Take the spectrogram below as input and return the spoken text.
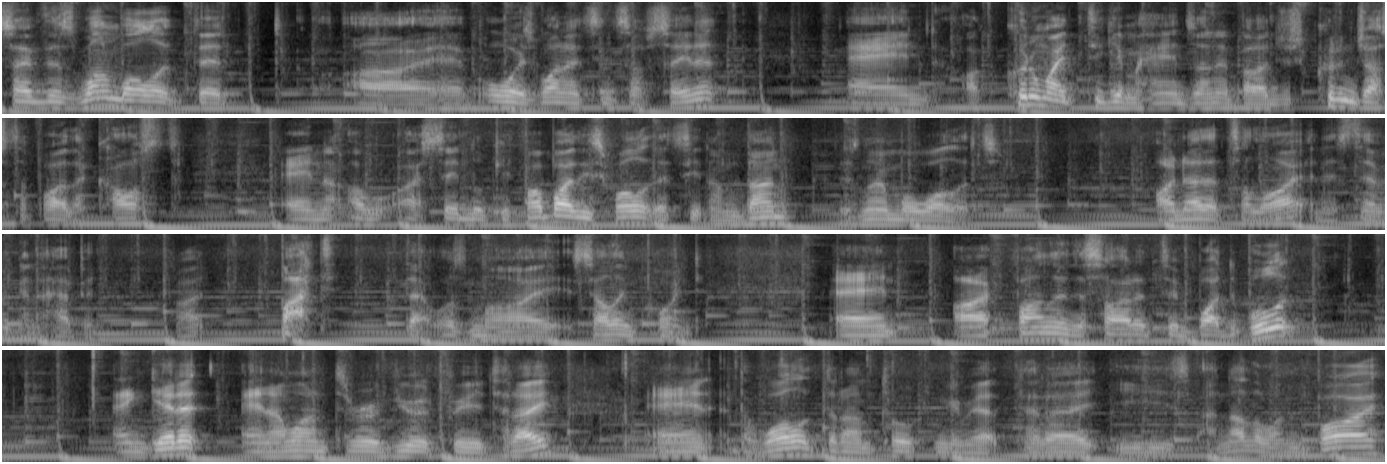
so there's one wallet that I have always wanted since I've seen it, and I couldn't wait to get my hands on it, but I just couldn't justify the cost. And I, I said, look, if I buy this wallet, that's it, I'm done. There's no more wallets. I know that's a lie and it's never going to happen, right? But that was my selling point. And I finally decided to bite the bullet and get it. And I wanted to review it for you today. And the wallet that I'm talking about today is another one by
